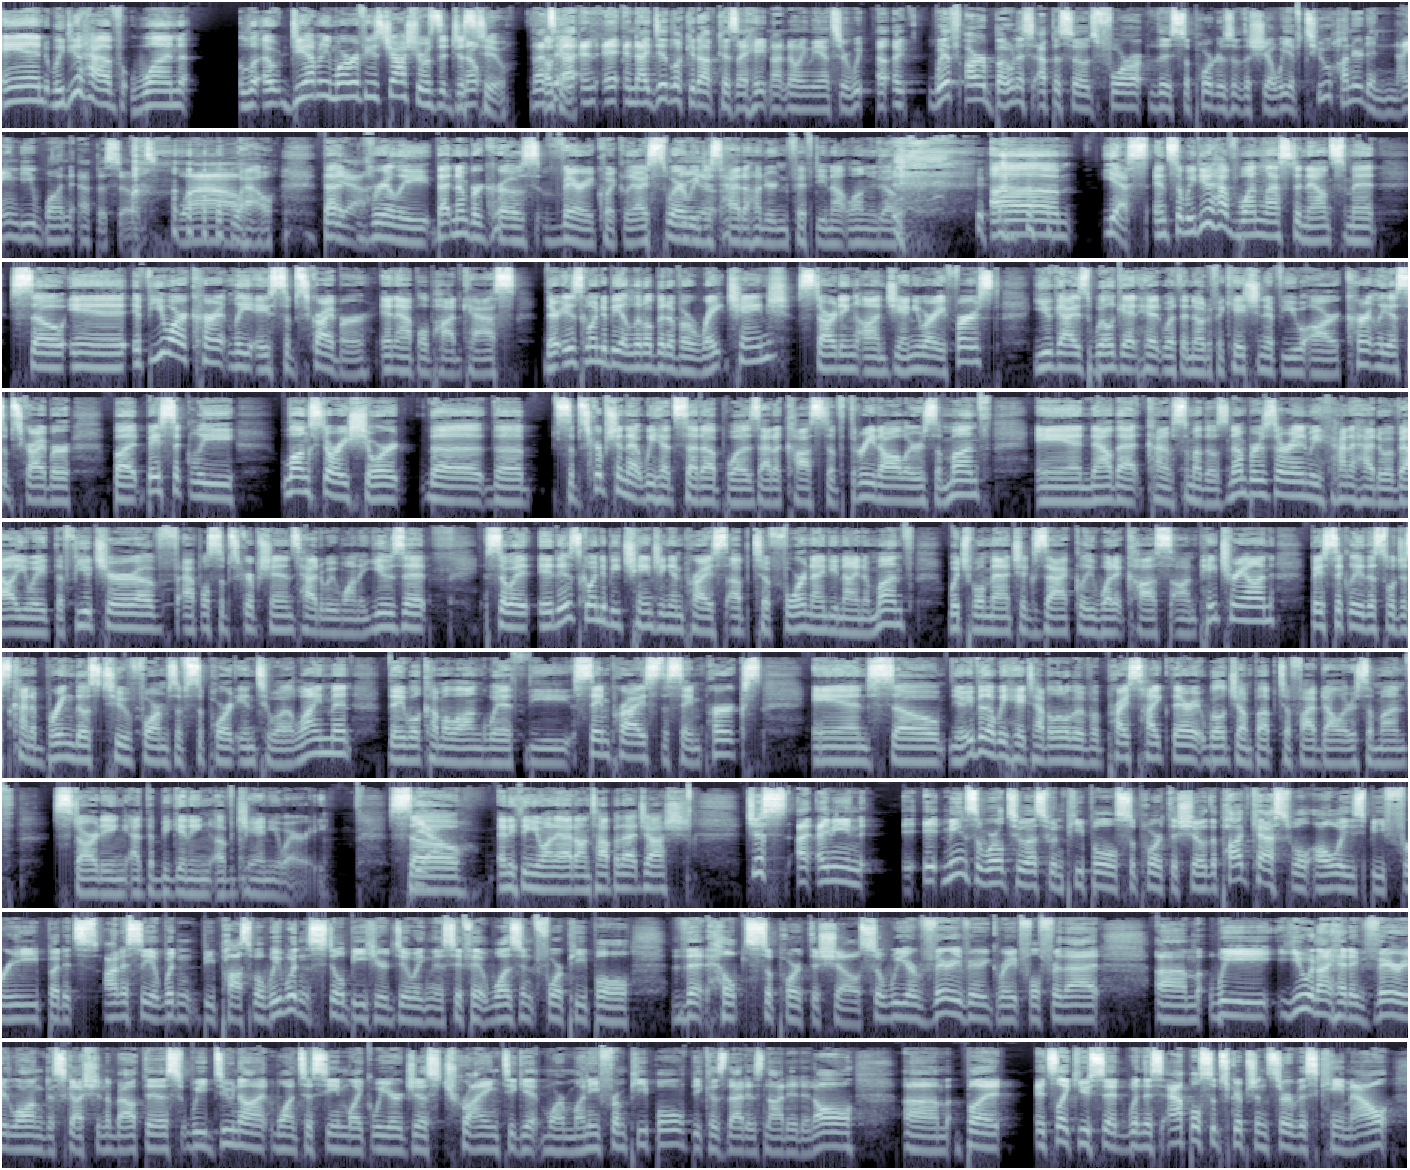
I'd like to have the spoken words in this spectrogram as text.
And we do have one. Oh, Do you have any more reviews, Josh, or was it just Nope. two? That's okay. uh, and and- I did look it up because I hate not knowing the answer. We, uh, uh, with our bonus episodes for the supporters of the show, we have 291 episodes. Wow. wow, that Yeah. really that number grows very quickly. I swear we Yeah. just had 150 not long ago. um, yes, and so we do have one last announcement. So if you are currently a subscriber in Apple Podcasts, there is going to be a little bit of a rate change starting on January 1st. You guys will get hit with a notification if you are currently a subscriber, but basically long story short, the the subscription that we had set up was at a cost of $3 a month. And now that kind of some of those numbers are in, we kind of had to evaluate the future of Apple subscriptions. How do we want to use it? So it, it is going to be changing in price up to $4.99 a month, which will match exactly what it costs on Patreon. Basically, this will just kind of bring those two forms of support into alignment. They will come along with the same price, the same perks. And so, you know, even though we hate to have a little bit of a price hike there, it will jump up to $5 a month starting at the beginning of January. So, yeah. anything you want to add on top of that, Josh? Just, I, I mean, it means the world to us when people support the show. The podcast will always be free, but it's honestly, it wouldn't be possible. We wouldn't still be here doing this if it wasn't for people that helped support the show. So we are very, very grateful for that. Um, we, you and I had a very long discussion about this. We do not want to seem like we are just trying to get more money from people because that is not it at all. Um, but it's like you said, when this Apple subscription service came out,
